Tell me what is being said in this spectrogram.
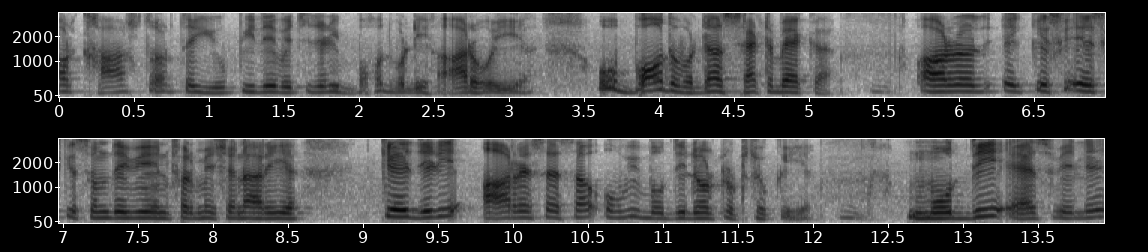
ਔਰ ਖਾਸ ਤੌਰ ਤੇ ਯੂਪੀ ਦੇ ਵਿੱਚ ਜਿਹੜੀ ਬਹੁਤ ਵੱਡੀ ਹਾਰ ਹੋਈ ਆ ਉਹ ਬਹੁਤ ਵੱਡਾ ਸੈਟਬੈਕ ਆ। ਔਰ ਇਸ ਇਸ ਕਿਸਮ ਦੀ ਵੀ ਇਨਫੋਰਮੇਸ਼ਨ ਆ ਰਹੀ ਹੈ ਕਿ ਜਿਹੜੀ ਆਰਐਸਐਸ ਆ ਉਹ ਵੀ ਮੋਦੀ ਨਾਲ ਟੁੱਟ ਚੁੱਕੀ ਆ। ਮੋਦੀ ਇਸ ਵੇਲੇ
